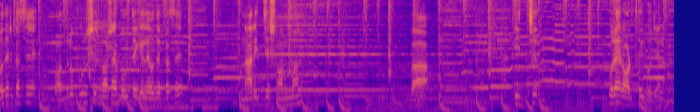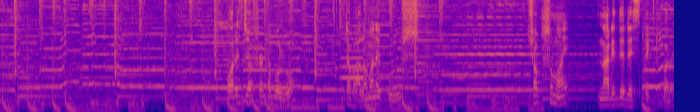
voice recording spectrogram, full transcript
ওদের কাছে ভদ্র পুরুষের ভাষায় বলতে গেলে ওদের কাছে নারীর যে সম্মান বা ইজ্জত, ওরা এর অর্থই বোঝে না। পরের যে অপশনটা বলব, একটা ভালো মানের পুরুষ সবসময় নারীদের রেসপেক্ট করে।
